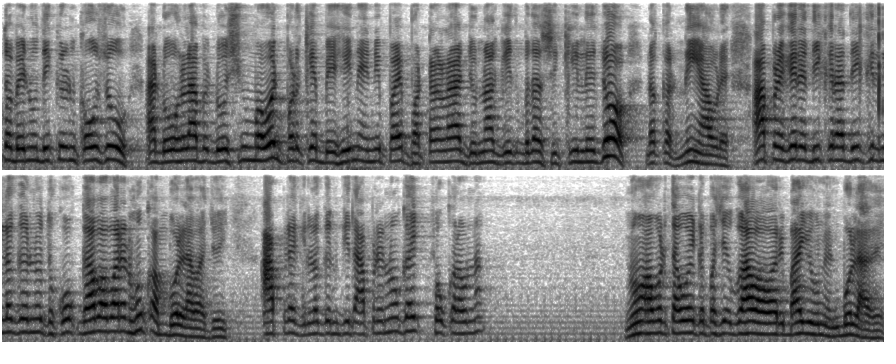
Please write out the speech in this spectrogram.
તો બેનું દીકરીને કહું છું, આ ડોહલા ડોસીમાં હોય ને પડકે બેહીને એની પાસે ફટાણા, જૂના ગીત બધા શીખી લેજો, નકર નહીં આવડે. આપણે ઘરે દીકરા, દીકરી લગ્ન તો કોક ગાવાવાળાને શું કામ બોલાવા જોઈએ? આપણે લગ્ન ગીત આપણે ન ગાઈ છોકરાઓના? ન આવડતા હોય એટલે પછી ગાવાવાળી બાઈઓને બોલાવે.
